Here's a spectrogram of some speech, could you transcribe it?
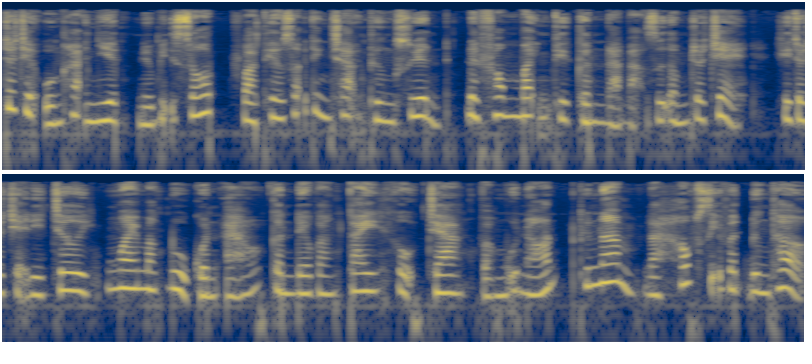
cho trẻ uống hạ nhiệt nếu bị sốt và theo dõi tình trạng thường xuyên. Để phòng bệnh thì cần đảm bảo giữ ấm cho trẻ. Khi cho trẻ đi chơi, ngoài mặc đủ quần áo, cần đeo găng tay, khẩu trang và mũ nón. Thứ năm là hóc dị vật đường thở.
